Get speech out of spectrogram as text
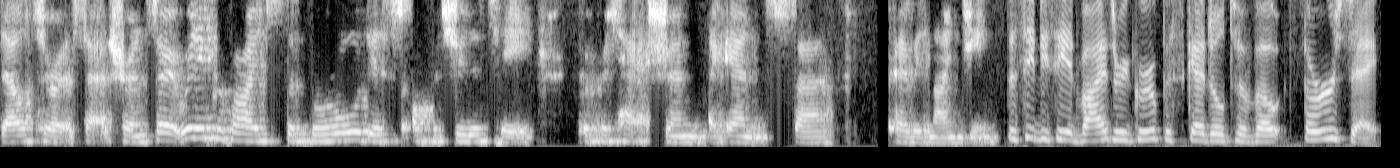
delta, etc. And so it really provides the broadest opportunity for protection against uh, COVID 19. The CDC advisory group is scheduled to vote Thursday.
